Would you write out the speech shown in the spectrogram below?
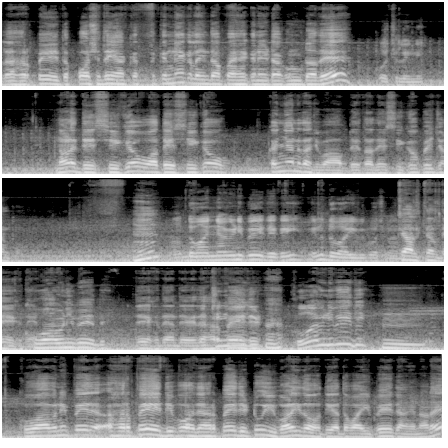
ਲੈ ਹਰਪੇਜ ਤਾਂ ਪੁੱਛਦੇ ਆ ਕਿ- ਕਿੰਨੇ ਕ ਲੈਂਦਾ ਪੈਸੇ ਕੈਨੇਡਾ ਕਨੂਡਾ ਦੇ? ਪੁੱਛ ਲੈਣੀ ਨਾਲੇ ਦੇਸੀ ਘਿਓ ਆ ਦੇਸੀ ਘਿਓ। ਕਈਆਂ ਨੇ ਤਾਂ ਜਵਾਬ ਦੇਤਾ ਦੇਸੀ ਘਿਓ ਭੇਜਣ ਤੋਂ। ਹੂੰ? ਦਵਾਈਆਂ ਵੀ ਨਹੀਂ ਭੇਜਦੇ ਕਈ ਇਹਨੂੰ ਦਵਾਈ ਵੀ ਪੁੱਛ ਚੱਲ ਚੱਲ ਦੇਖਦੇ ਆ ਖੋਆ ਵੀ ਨਹੀਂ ਭੇਜਦੇ। ਦੇਖਦੇ ਆ ਦੇਖਦੇ ਆ ਹਰਪੇਜ ਦੀ ਖੋਆ ਵੀ ਨਹੀਂ ਭੇਜਦੇ? ਹੂੰ। ਖੋਆ ਵੀ ਨਹੀਂ ਭੇਜ ਹਰਪੇਜ ਦੀ ਪੁੱਛਦੇ ਆ, ਹਰਪੇਜ ਦੀ ਢੂਈ ਵਾਲੀ ਦੁਖਦੀ ਆ ਦਵਾਈ ਭੇਜ ਦਾਂਗੇ ਨਾਲੇ।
